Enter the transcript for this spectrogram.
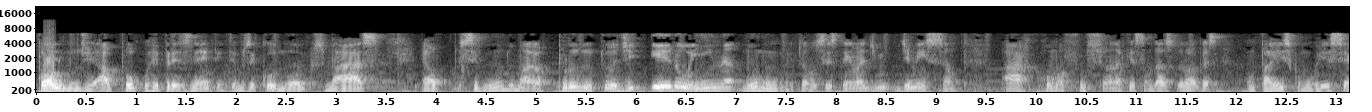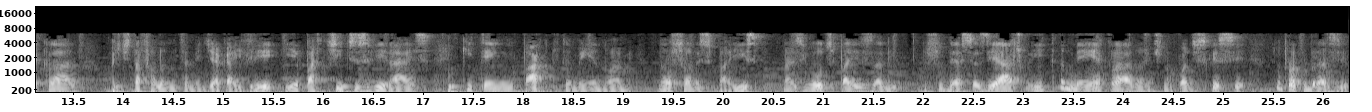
polo mundial pouco representa em termos econômicos, mas é o segundo maior produtor de heroína no mundo. Então vocês têm uma dimensão a como funciona a questão das drogas num país como esse, é claro. A gente está falando também de HIV e hepatites virais, que tem um impacto também enorme não só nesse país, mas em outros países ali do Sudeste Asiático e também, é claro, a gente não pode esquecer do próprio Brasil.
